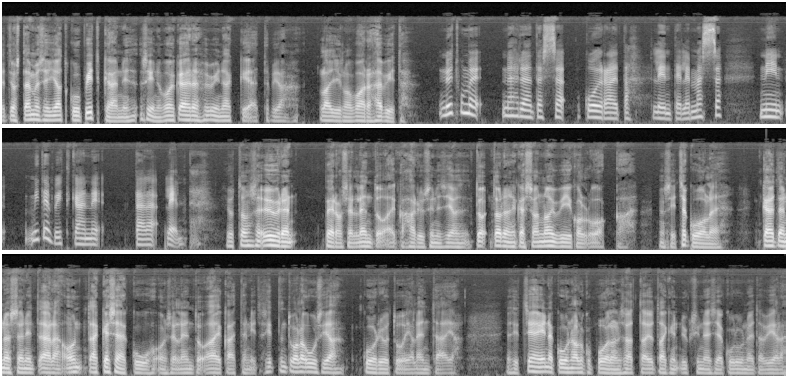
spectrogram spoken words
että jos tämmöisen jatkuu pitkään, niin siinä voi käydä hyvin äkkiä, että ja lajilla on vaara hävitä. Nyt kun me nähdään tässä koiraita lentelemässä, niin miten pitkään ne täällä lentää? Jotta on se yhden perosen lentoaika harjusi, niin siellä to- todennäköisesti on noin viikon luokkaa. No sitten se kuolee. Käytännössä niin täällä on, tämä kesäkuu on se lentoaika, että niitä sitten tuolla uusia kuoriutuu ja lentää. Ja, ja sitten se heinäkuun alkupuolella niin saattaa jotakin yksinäisiä kuluneita vielä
